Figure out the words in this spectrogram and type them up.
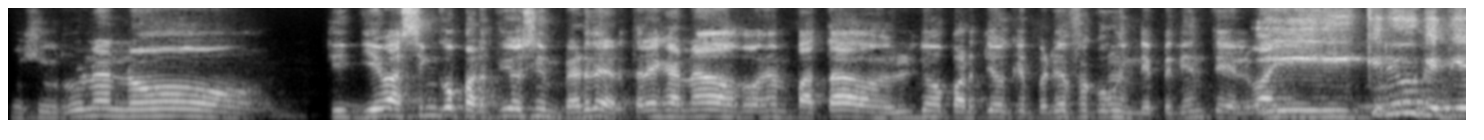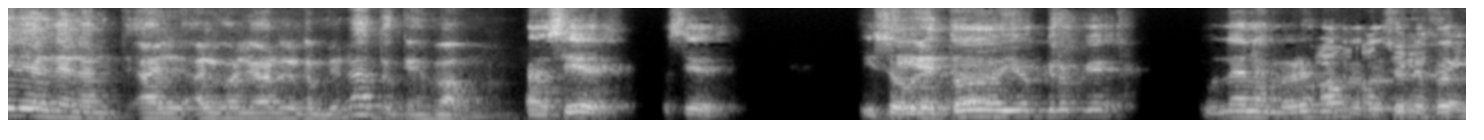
Musurruna no lleva cinco partidos sin perder, tres ganados, dos empatados. El último partido que perdió fue con Independiente del Valle. Y creo que tiene al, al, goleador del campeonato, que es Bauman. Así es, así es. Y sobre todo, yo creo que una de las mejores contrataciones fue.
